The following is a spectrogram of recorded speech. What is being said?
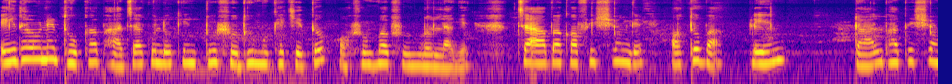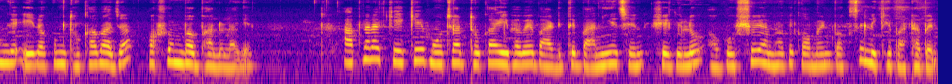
এই ধরনের ধোকা ভাজাগুলো কিন্তু শুধু মুখে খেতেও অসম্ভব সুন্দর লাগে। চা বা কফির সঙ্গে অথবা প্লেন ডাল ভাতের সঙ্গে এইরকম ধোকা ভাজা অসম্ভব ভালো লাগে। আপনারা কে কে মোচার ধোকা এইভাবে বাড়িতে বানিয়েছেন সেগুলো অবশ্যই আমাকে কমেন্ট বক্সে লিখে পাঠাবেন।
